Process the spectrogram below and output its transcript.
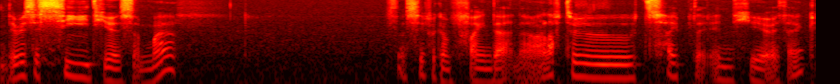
There is a seed here somewhere. So let's see if I can find that now. I'll have to type that in here, I think.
